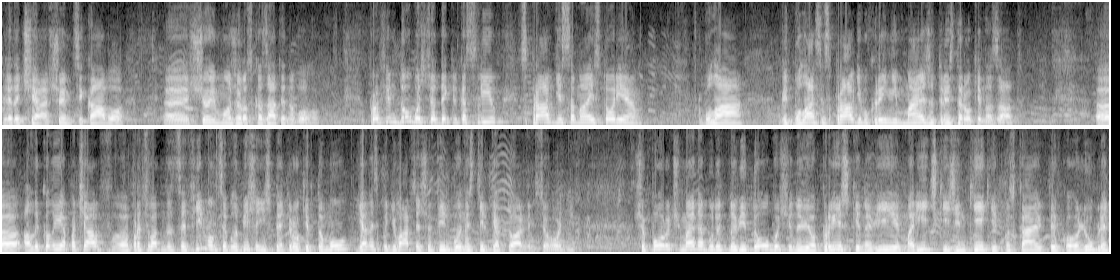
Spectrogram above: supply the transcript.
глядача, що їм цікаво, е, що їм може розказати нового. Про фільм Довбуш ще декілька слів. Справді сама історія була відбулася справді в Україні майже 300 років назад. Е, Але коли я почав е, працювати над цим фільмом, це було більше ніж 5 років тому. Я не сподівався, що фільм буде настільки актуальним сьогодні. Що поруч мене будуть нові довбуші, нові опришки, нові марічки, жінки, які відпускають тих, кого люблять,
